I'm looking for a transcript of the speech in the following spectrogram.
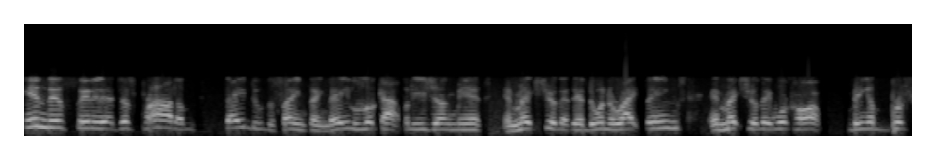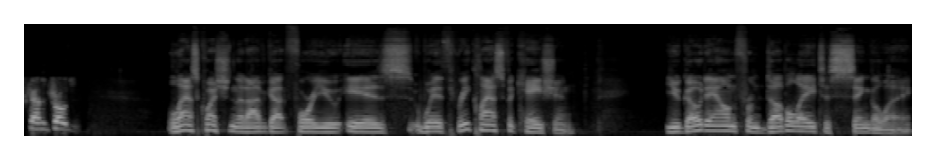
in this city that are just proud of. They do the same thing. They look out for these young men and make sure that they're doing the right things and make sure they work hard being a Brooks County Trojan. Last question that I've got for you is with reclassification, you go down from double A to single A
